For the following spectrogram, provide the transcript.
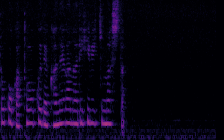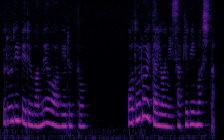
どこか遠くで鐘が鳴り響きました。フロリベルが目を上げると驚いたように叫びました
